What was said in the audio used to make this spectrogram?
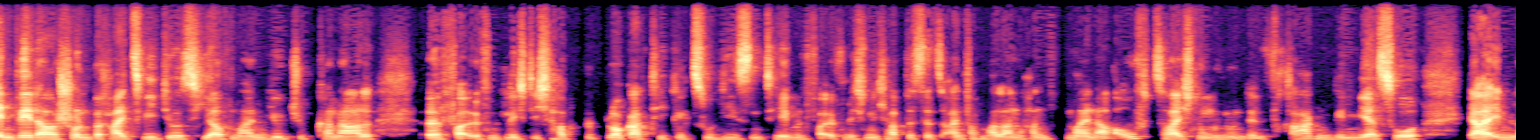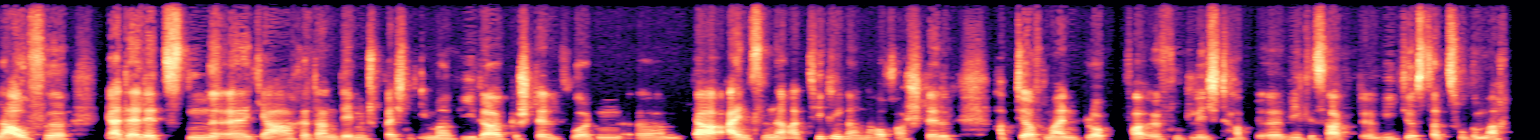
entweder schon bereits Videos hier auf meinem YouTube-Kanal äh, veröffentlicht. Ich habe Blogartikel zu diesen Themen veröffentlicht und ich habe das jetzt einfach mal anhand meiner Aufzeichnungen und den Fragen, die mir so ja im Laufe ja, der letzten äh, Jahre dann dementsprechend immer wieder gestellt wurden, ähm, ja, einzelne Artikel dann auch erstellt, habe die auf meinem Blog veröffentlicht, habe, äh, wie gesagt, äh, Videos dazu gemacht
